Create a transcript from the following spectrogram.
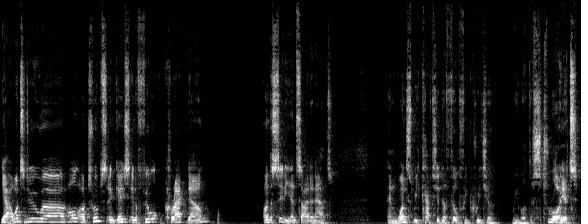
Yeah, I want to do uh, all our troops engaged in a full crackdown on the city inside and out. And once we capture the filthy creature, we will destroy it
